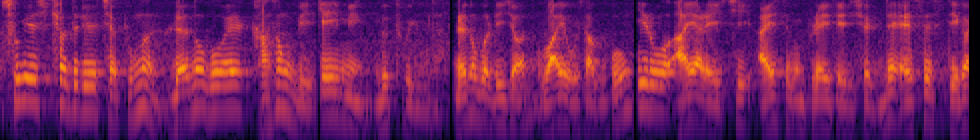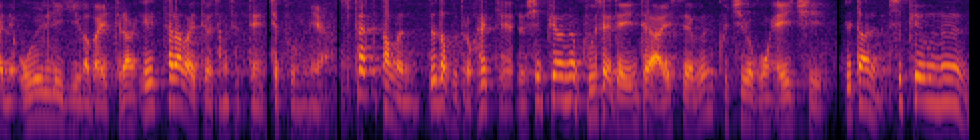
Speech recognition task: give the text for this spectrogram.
소개시켜 드릴 제품은 레노버의 가성비 게이밍 노트북입니다. 레노버 리전 Y530 15 IRH i7 블레이드 에디션인데 SSD가 512GB랑 1TB가 장착된 제품이야. 스펙부터 한번 뜯어보도록 할게. CPU는 9세대 인텔 i7 9750H. 일단 CPU는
